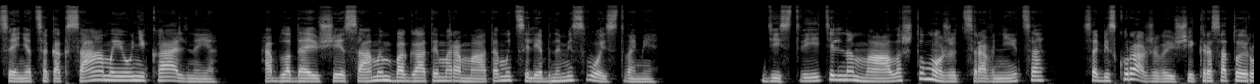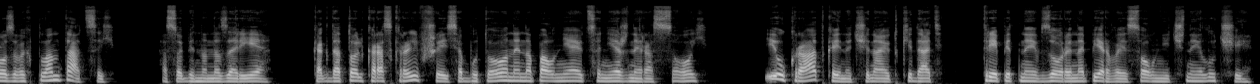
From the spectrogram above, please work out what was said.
ценятся как самые уникальные, обладающие самым богатым ароматом и целебными свойствами. Действительно, мало что может сравниться с обескураживающей красотой розовых плантаций, особенно на заре, когда только раскрывшиеся бутоны наполняются нежной росой и украдкой начинают кидать трепетные взоры на первые солнечные лучи.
